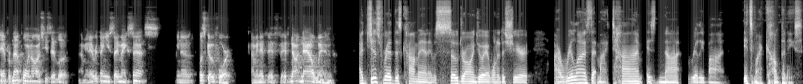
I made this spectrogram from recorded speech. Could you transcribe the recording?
and from that point on, she said, "Look, I mean, everything you say makes sense. You know, let's go for it. I mean, if if if not now, when?" I just read this comment. It was so drawing joy. I wanted to share it. I realized that my time is not really mine. It's my company's.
